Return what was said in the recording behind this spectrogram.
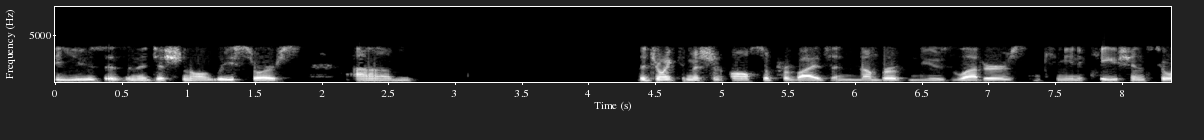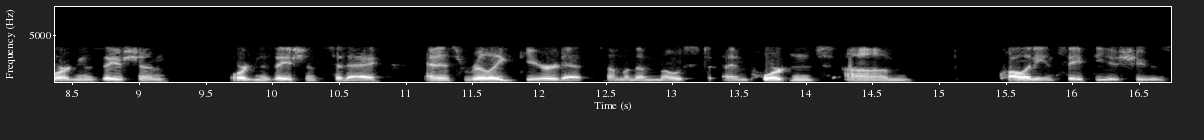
to use as an additional resource. Um, the Joint Commission also provides a number of newsletters and communications to organizations organizations today, and it's really geared at some of the most important um, quality and safety issues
